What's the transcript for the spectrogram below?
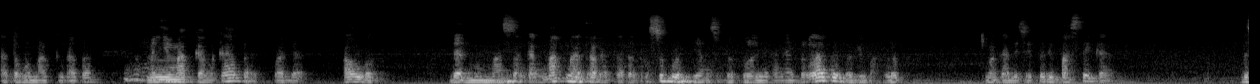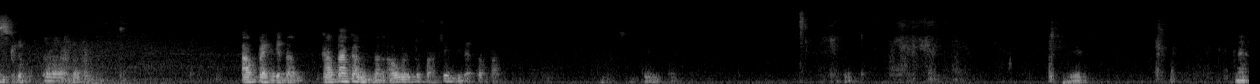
atau memaknai apa menyematkan kata pada Allah dan memasangkan makna terhadap kata tersebut yang sebetulnya hanya berlaku bagi makhluk maka di situ dipastikan deskriptor apa, apa yang kita katakan tentang Allah itu pasti tidak tepat ya. Nah,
